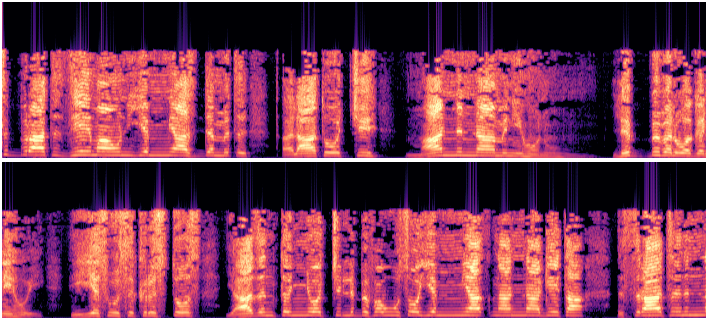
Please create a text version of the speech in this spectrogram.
ስብራት ዜማውን የሚያስደምጥ ጠላቶችህ ማንና ምን ይሆኑ? ልብ በል ወገኔ ሆይ ኢየሱስ ክርስቶስ የአዘንተኞችን ልብ ፈውሶ የሚያጽናና ጌታ እስራትንና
